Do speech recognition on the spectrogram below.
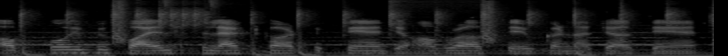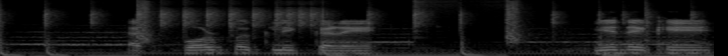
आप कोई भी फ़ाइल सेलेक्ट कर सकते हैं, जहाँ पर आप सेव करना चाहते हैं। एक्सपोर्ट पर क्लिक करें। ये देखें,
